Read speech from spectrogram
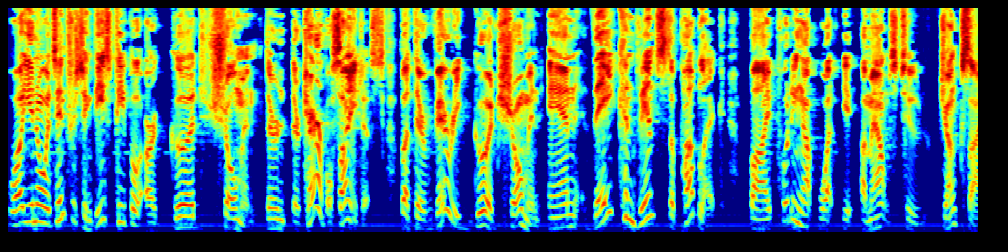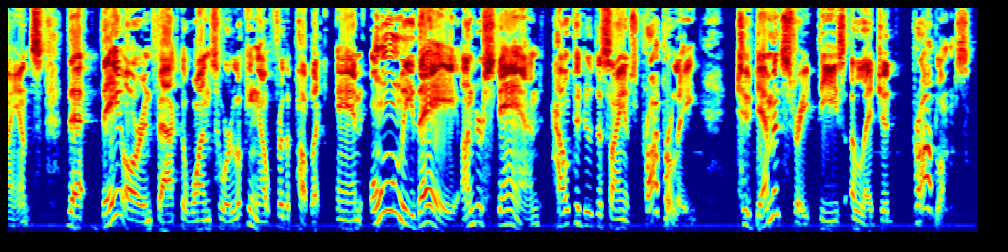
Well, you know, it's interesting. These people are good showmen. They're, they're terrible scientists, but they're very good showmen. And they convince the public by putting up what amounts to junk science that they are in fact the ones who are looking out for the public and only they understand how to do the science properly to demonstrate these alleged problems.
